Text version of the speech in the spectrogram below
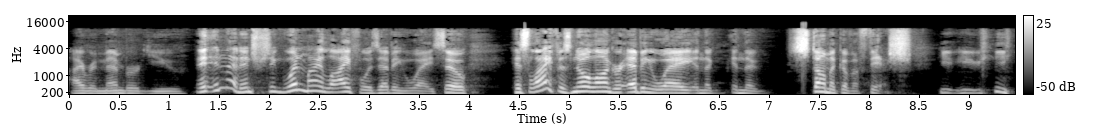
I remembered you. Isn't that interesting? When my life was ebbing away. So his life is no longer ebbing away in the, in the stomach of a fish. He, he,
